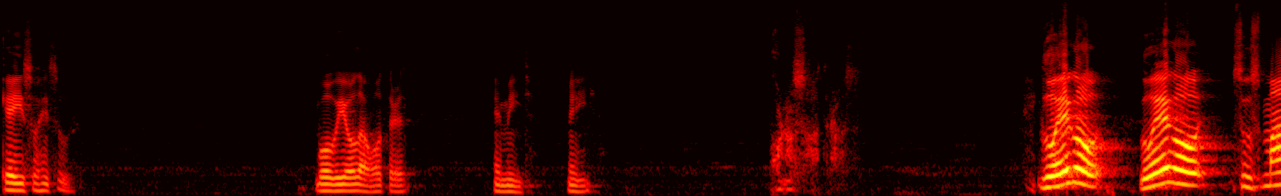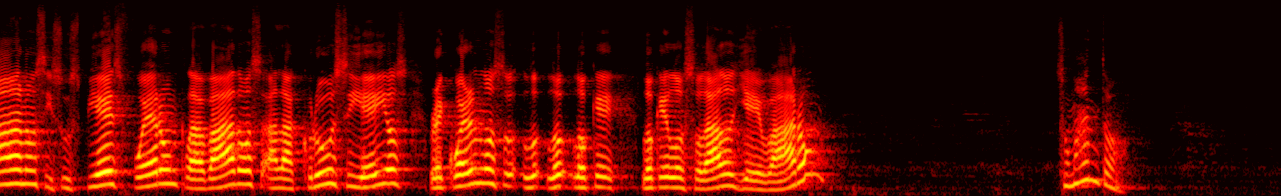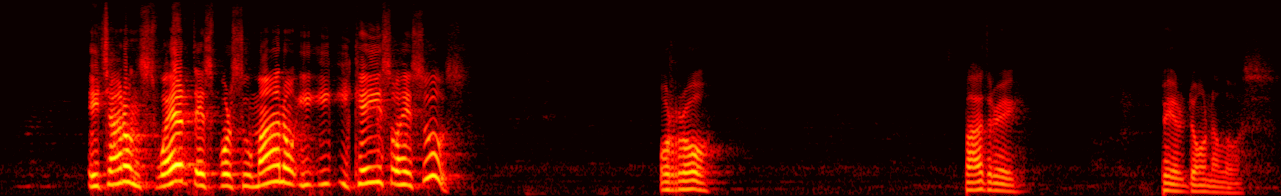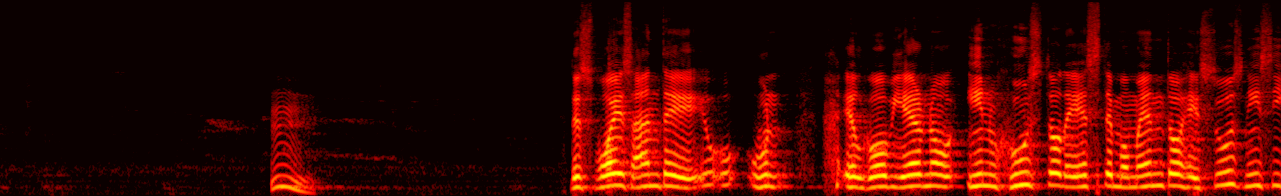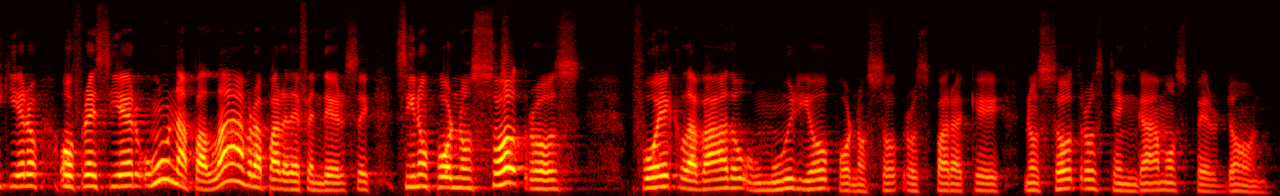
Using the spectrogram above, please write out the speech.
¿Qué hizo Jesús? Volvió la otra mejilla, Por nosotros. Luego, luego sus manos y sus pies fueron clavados a la cruz y ellos, ¿recuerdan lo, que, lo que los soldados llevaron? Su manto echaron suertes por su mano. ¿Y, qué hizo Jesús? Oró. Padre, perdónalos. Mm. Después, ante un, el gobierno injusto de este momento, Jesús ni siquiera ofreció una palabra para defenderse, sino por nosotros fue clavado y murió por nosotros para que nosotros tengamos perdón.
